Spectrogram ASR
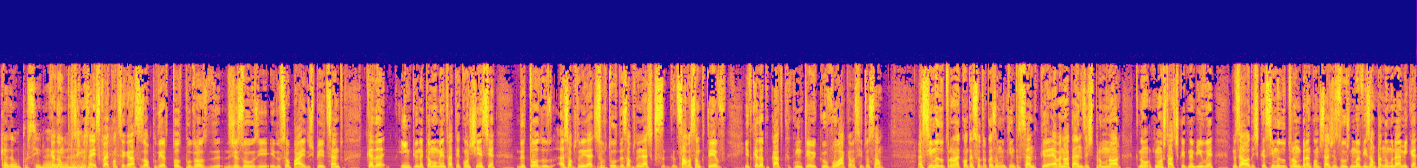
cada um por si, não é? Cada um por si, mas é isso que vai acontecer. Graças ao poder todo-poderoso de, de, Jesus e, e, do seu Pai e do Espírito Santo, cada ímpio naquele momento vai ter consciência de todas as oportunidades, sobretudo das oportunidades se, de salvação que teve e de cada pecado que cometeu e que o levou àquela situação. Acima do trono acontece outra coisa muito interessante, que ela nota antes este promenor, que não, que não está descrito na Bíblia, mas ela diz que acima do trono branco onde está Jesus, numa visão panorâmica,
